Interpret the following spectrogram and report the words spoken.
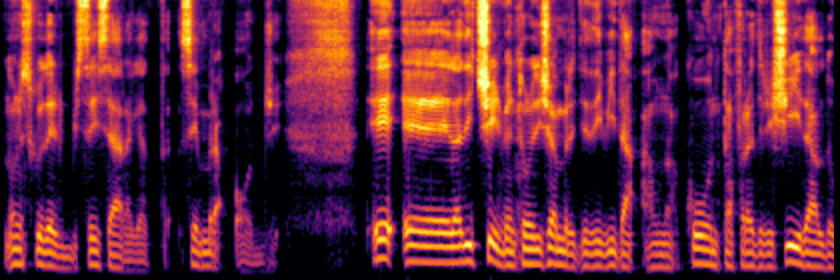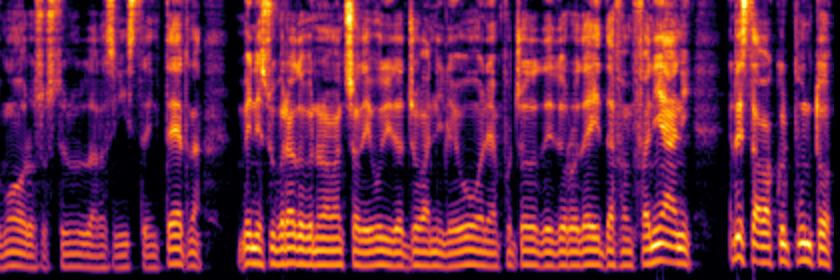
non escludere il bis di Saragat, sembra oggi. E eh, la DC il 21 dicembre diede vita a una conta fratricida, Aldo Moro, sostenuto dalla sinistra interna, venne superato per una manciata di voti da Giovanni Leone, appoggiato dai Dorodei e da Fanfaniani, restava a quel punto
